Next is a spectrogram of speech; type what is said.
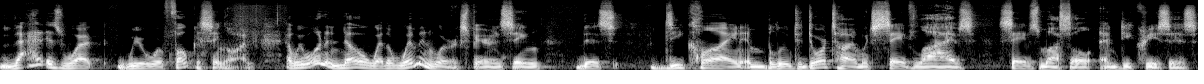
that is what we were focusing on, and we want to know whether women were experiencing this decline in balloon to door time, which saves lives, saves muscle, and decreases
